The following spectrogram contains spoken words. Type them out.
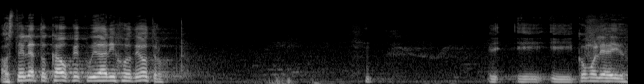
¿A usted le ha tocado que cuidar hijos de otro? ¿Y, cómo le ha ido?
